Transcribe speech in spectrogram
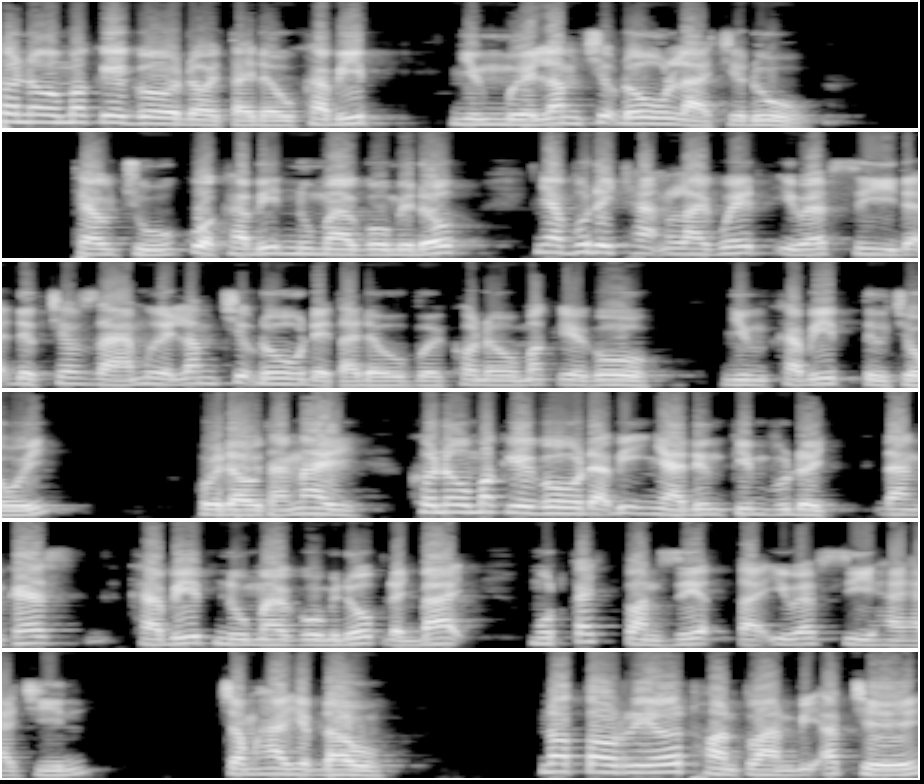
Conor McGregor đòi tài đấu Khabib, nhưng 15 triệu đô là chưa đủ. Theo chú của Khabib Nurmagomedov, nhà vô địch hạng lightweight UFC đã được treo giá 15 triệu đô để tái đấu với Conor McGregor, nhưng Khabib từ chối. Hồi đầu tháng này, Conor McGregor đã bị nhà đương kim vô địch Dankes Khabib Nurmagomedov đánh bại một cách toàn diện tại UFC 229. Trong hai hiệp đầu, Notorious hoàn toàn bị áp chế.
